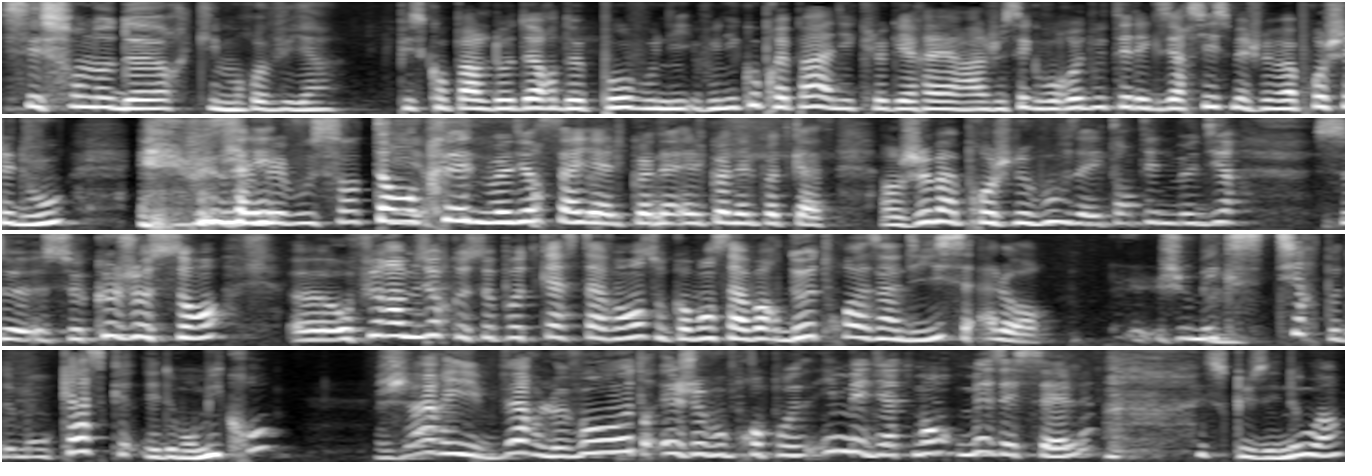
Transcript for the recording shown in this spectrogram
c'est son odeur qui me revient. Puisqu'on parle d'odeur de peau, vous n'y vous n'y couperez pas, Annick Le Guerrer. hein. Je sais que vous redoutez l'exercice, mais je vais m'approcher de vous et vous Je allez vous sentir. tenter de me dire ça y est, elle connaît, elle connaît le podcast. Alors je m'approche de vous, vous allez tenter de me dire ce, ce que je sens. Euh, au fur et à mesure que ce podcast avance, on commence à avoir deux, trois indices. Alors, je m'extirpe de mon casque et de mon micro. J'arrive vers le vôtre et je vous propose immédiatement mes aisselles. Excusez-nous. Hein.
